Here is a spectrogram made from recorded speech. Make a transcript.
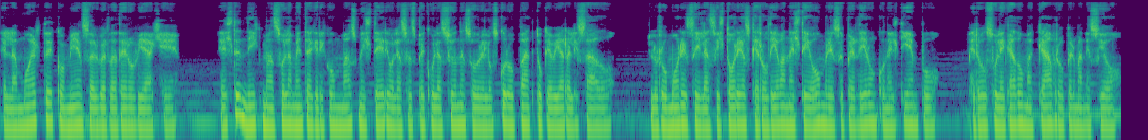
En la muerte comienza el verdadero viaje. Este enigma solamente agregó más misterio a las especulaciones sobre el oscuro pacto que había realizado. Los rumores y las historias que rodeaban a este hombre se perdieron con el tiempo, pero su legado macabro permaneció.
